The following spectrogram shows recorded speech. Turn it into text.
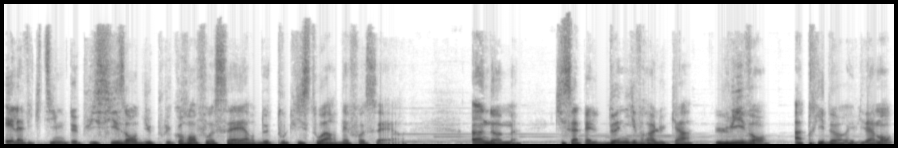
est la victime depuis six ans du plus grand faussaire de toute l'histoire des faussaires. Un homme qui s'appelle Denis Vrin-Lucas, lui vend, à prix d'or évidemment,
